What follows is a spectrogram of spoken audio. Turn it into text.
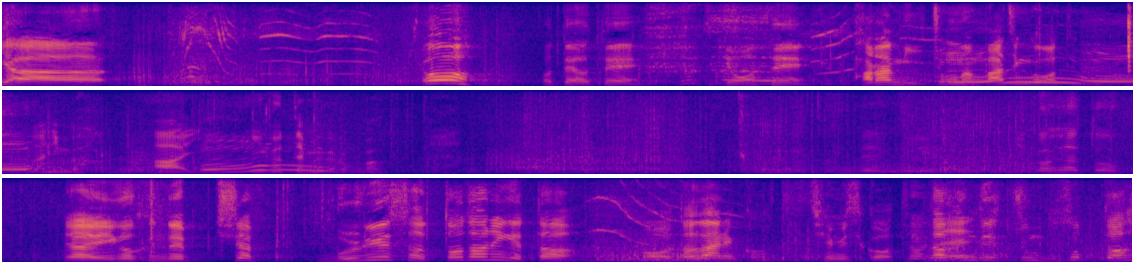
야. 어, 어때 어때? 느낌 어때? 바람이 이쪽만 빠진 것 같은데. 아닌가? 아 이, 이것 때문에 그런가? 근데 우리 이거 해도. 야 이거 근데 진짜 물 위에서 떠다니겠다. 어 떠다닐 것 같아. 재밌을 것 같아. 나 근데 좀 무섭다.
